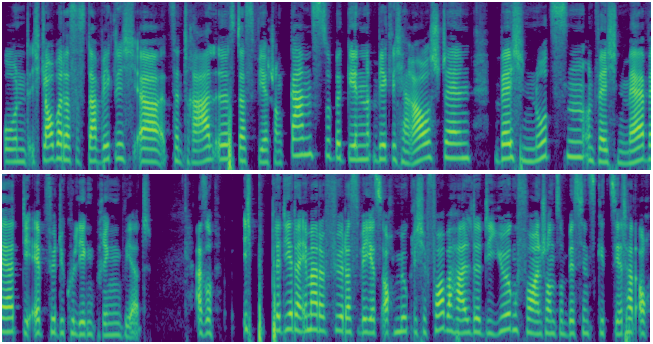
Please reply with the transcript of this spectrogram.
Und ich glaube, dass es da wirklich äh, zentral ist, dass wir schon ganz zu Beginn wirklich herausstellen, welchen Nutzen und welchen Mehrwert die App für die Kollegen bringen wird. Also ich plädiere da immer dafür, dass wir jetzt auch mögliche Vorbehalte, die Jürgen vorhin schon so ein bisschen skizziert hat, auch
